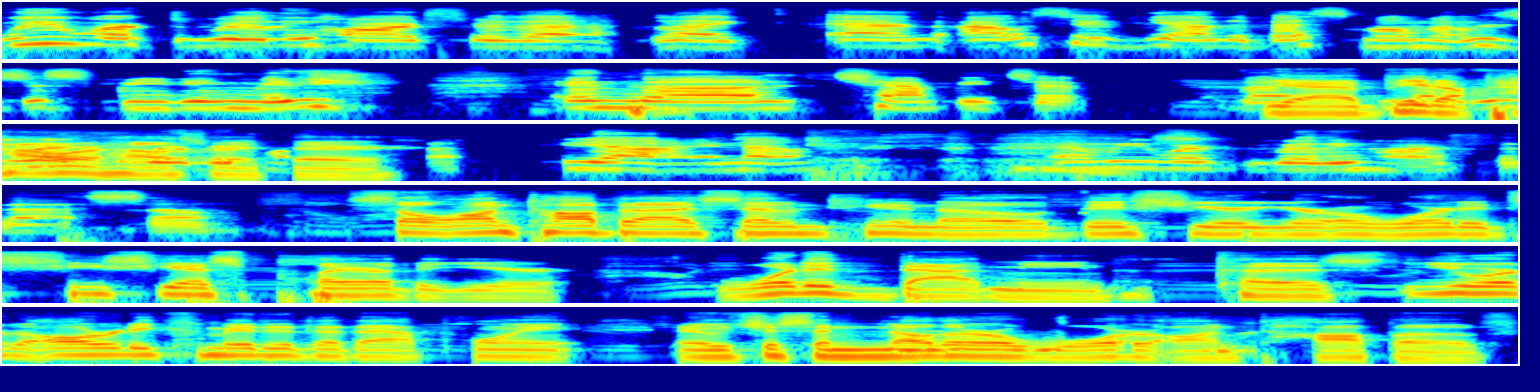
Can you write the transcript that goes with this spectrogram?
We worked really hard for that. Like, and I would say, yeah, the best moment was just beating Mitty in the championship. But, yeah, beat yeah, a powerhouse really right there. Yeah, I know. And we worked really hard for that. So so on top of that, 17 and 0 this year, you're awarded CCS Player of the Year what did that mean? Because you were already committed at that point, and it was just another award on top of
